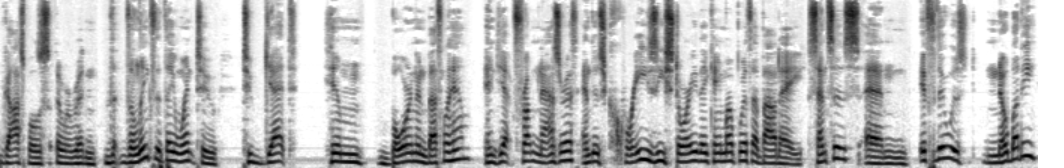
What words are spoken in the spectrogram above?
gospels that were written the, the length that they went to to get him born in Bethlehem and yet from Nazareth and this crazy story they came up with about a census and if there was nobody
